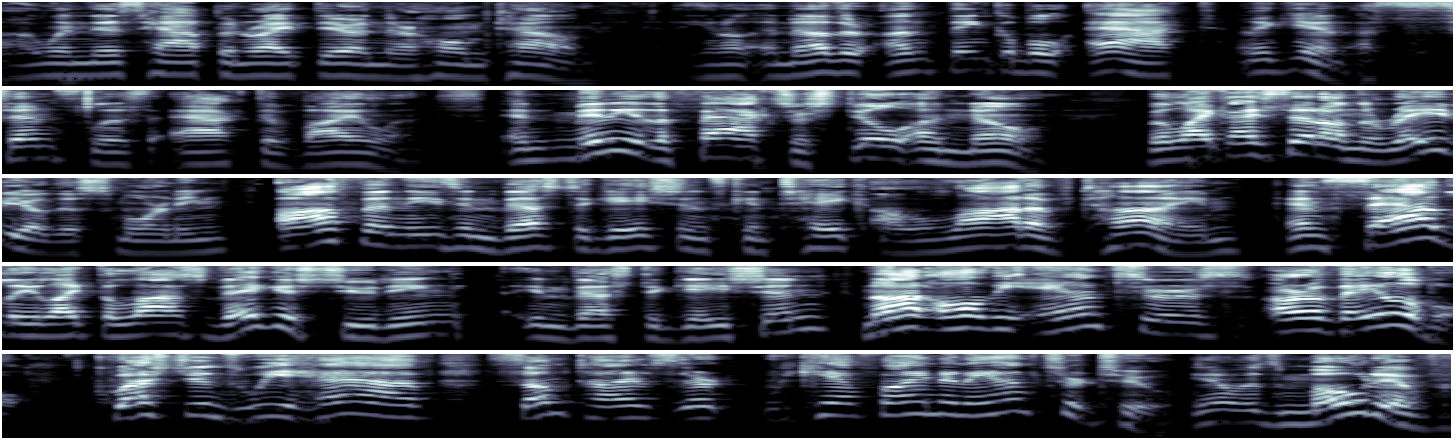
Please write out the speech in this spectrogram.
uh, when this happened right there in their hometown. You know, another unthinkable act, and again, a senseless act of violence. And many of the facts are still unknown. But like I said on the radio this morning, often these investigations can take a lot of time. And sadly, like the Las Vegas shooting investigation, not all the answers are available questions we have, sometimes we can't find an answer to. You know, it's motive.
